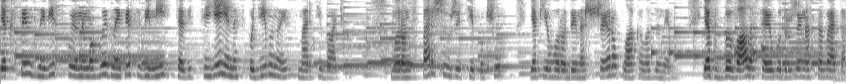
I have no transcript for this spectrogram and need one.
як син з невісткою не могли знайти собі місця від цієї несподіваної смерті батька. Мирон вперше в житті почув, як його родина щиро плакала за ним, як вбивалася його дружина Савета,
